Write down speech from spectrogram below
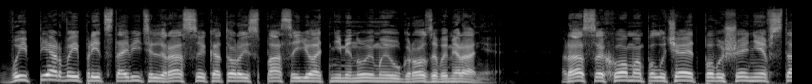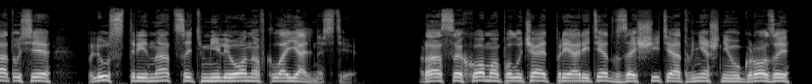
Вы первый представитель расы, который спас ее от неминуемой угрозы вымирания. Раса Homo получает повышение в статусе плюс 13 миллионов к лояльности. Раса Homo получает приоритет в защите от внешней угрозы,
